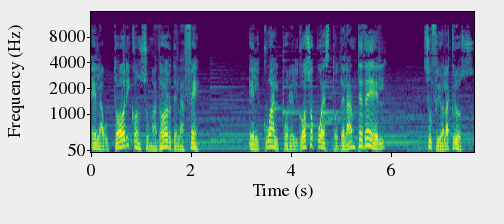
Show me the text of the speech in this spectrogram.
el autor y consumador de la fe, el cual por el gozo puesto delante de él, sufrió la cruz,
